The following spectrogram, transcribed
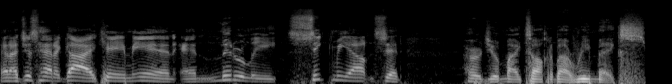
And i just had a guy came in and literally seeked me out and said heard you and mike talking about remakes.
